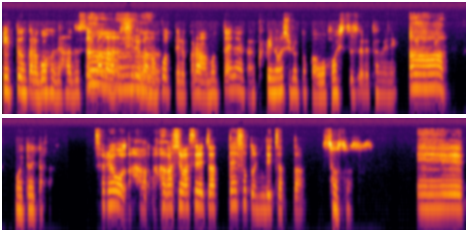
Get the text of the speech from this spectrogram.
1分から5分で外す。うんまだ汁が残ってるから、もったいないから首の後ろとかを保湿するためにああ、置いといた。それをは剥がし忘れちゃって外に出ちゃった。そうそうそええ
